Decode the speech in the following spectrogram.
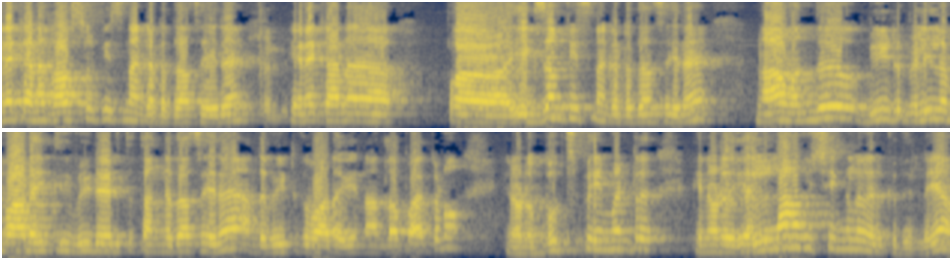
எனக்கான ஹாஸ்டல் ஃபீஸ் நான் கட்டத்தான் செய்யறேன். எனக்கான எக்ஸாம் ஃபீஸ் நான் கட்டத்தான் செய்யறேன் நான் வந்து வீடு வெளியில வாடகைக்கு வீடு எடுத்து தங்க தான் செய்யறேன் அந்த வீட்டுக்கு வாடகை நான் தான் பார்க்கணும். என்னோட புக்ஸ் பேமெண்ட் என்னோட எல்லா விஷயங்களும் இருக்குது இல்லையா?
